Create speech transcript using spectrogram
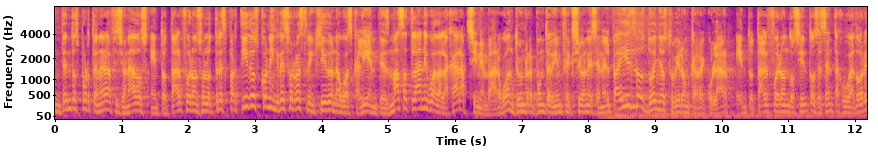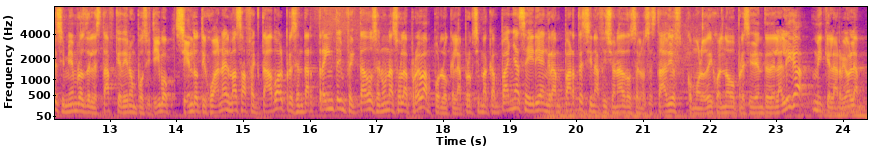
intentos por tener aficionados. En total fueron solo tres partidos con ingreso restringido en Aguascalientes, Mazatlán y Guadalajara. Sin embargo, ante un repunte de infecciones en el país, los dueños tuvieron que recular. En total fueron 260 jugadores y miembros del staff que dieron positivo, siendo Tijuana el más afectado al presentar 30 infectados en una sola prueba, por lo que la próxima campaña se iría en gran parte sin aficionados en los estadios, como lo dijo el nuevo presidente de la liga, Miquel Arriola.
